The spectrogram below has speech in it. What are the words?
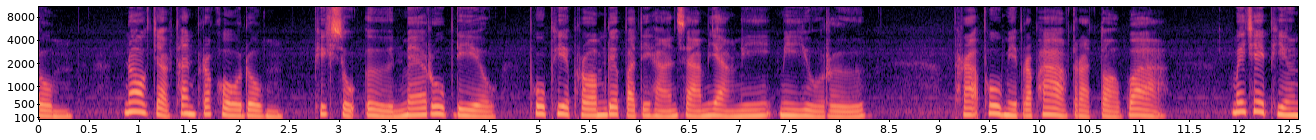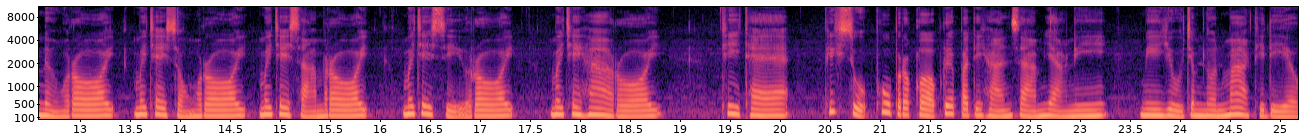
ดม นอกจากท่านพระโคดม ภิกษุอื่นแม้รูปเดียว ผู้เพียรพร้อมด้วยปฏิหารสามอย่างนี้มีอยู่หรือ พระผู้มีพระภาคตรัสตอบว่า ไม่ใช่เพียงหนึ่งร้อยไม่ใช่สองร้อยไม่ใช่สามร้อยไม่ใช่สี่ร้อยไม่ใช่ห้าร้อยที่แท้ภิกษุผู้ประกอบด้วยปฏิหารสามอย่างนี้มีอยู่จำนวนมากทีเดียว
